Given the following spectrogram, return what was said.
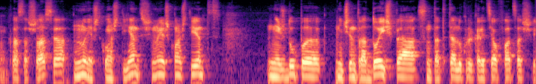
în clasa 6 nu ești conștient și nu ești conștient nici după, nici între a 12-a. Sunt atâtea lucruri care ți iau fața și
